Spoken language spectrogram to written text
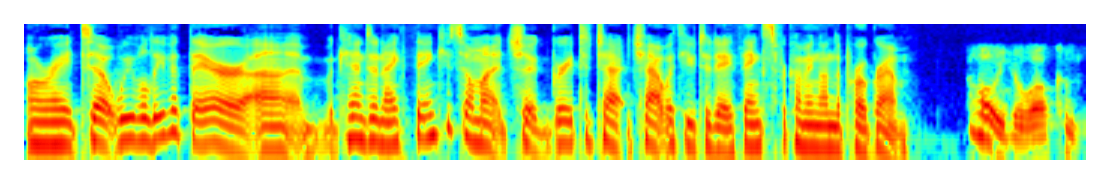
All right, uh, we will leave it there. Uh, Ken thank you so much. Uh, great to t- chat with you today. Thanks for coming on the program. Oh, you're welcome.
